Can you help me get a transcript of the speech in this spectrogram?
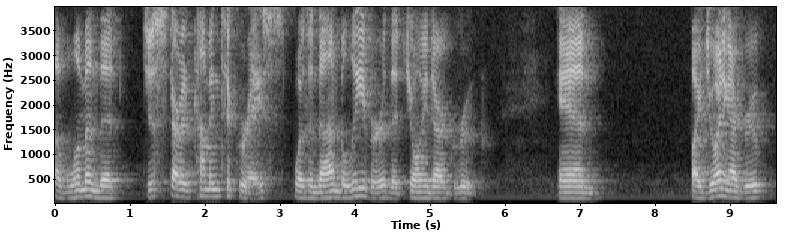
a woman that just started coming to grace, was a non believer that joined our group. And by joining our group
